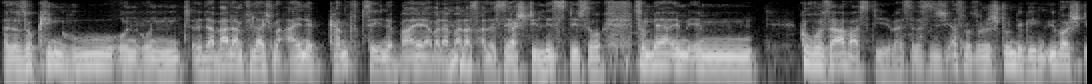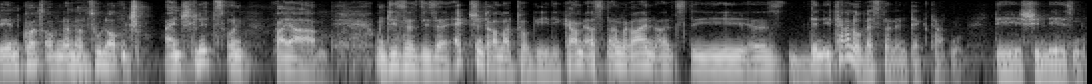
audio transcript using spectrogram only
Also so King Hu und, und äh, da war dann vielleicht mal eine Kampfszene bei, aber da war das alles sehr stilistisch, so, so mehr im, im Kurosawa-Stil, weißt du, dass sie sich erstmal so eine Stunde gegenüberstehen, kurz aufeinander zulaufen, ein Schlitz und Feierabend. Und diese, diese Action-Dramaturgie, die kam erst dann rein, als die äh, den Italo-Western entdeckt hatten, die Chinesen.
